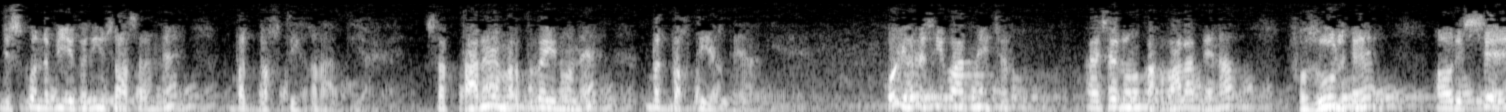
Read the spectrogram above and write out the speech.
جس کو نبی کریم صلی اللہ علیہ وسلم نے بدبختی قرار دیا ہے۔ ستانوے مرتبہ انہوں نے بدبختی اختیار کی ہے۔ کوئی حرض کی بات نہیں، چلو۔ ایسے لوگوں کا حوالہ دینا فضول ہے اور اس سے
